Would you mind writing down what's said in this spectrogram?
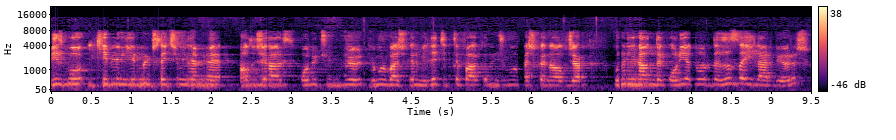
Biz bu 2023 seçimlerini alacağız. 13. Cumhurbaşkanı Millet İttifakı'nın Cumhurbaşkanı alacak. Buna inandık. Oraya doğru da hızla ilerliyoruz.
